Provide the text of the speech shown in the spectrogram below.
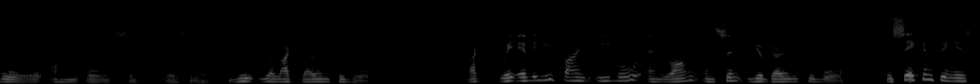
war on all sin. Verse 11. You, you're like going to war. Like wherever you find evil and wrong and sin, you're going to war. The second thing is,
